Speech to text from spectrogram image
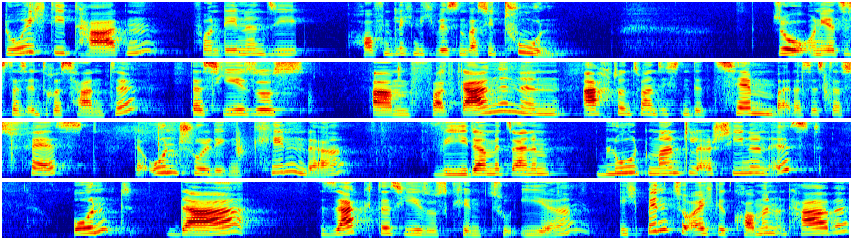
Durch die Taten, von denen sie hoffentlich nicht wissen, was sie tun. So, und jetzt ist das Interessante, dass Jesus am vergangenen 28. Dezember, das ist das Fest der unschuldigen Kinder, wieder mit seinem Blutmantel erschienen ist. Und da sagt das Jesuskind zu ihr, ich bin zu euch gekommen und habe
